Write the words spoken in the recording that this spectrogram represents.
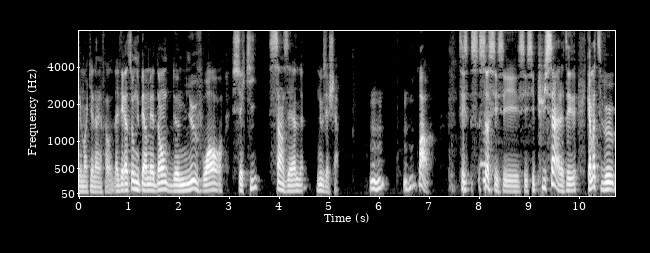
l'ai manqué dans la phrase. La littérature nous permet donc de mieux voir ce qui, sans elle, nous échappe. Mhm. Mhm. Wow! C'est- ça, c'est- c'est c'est- c'est puissant. là. Comment tu veux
